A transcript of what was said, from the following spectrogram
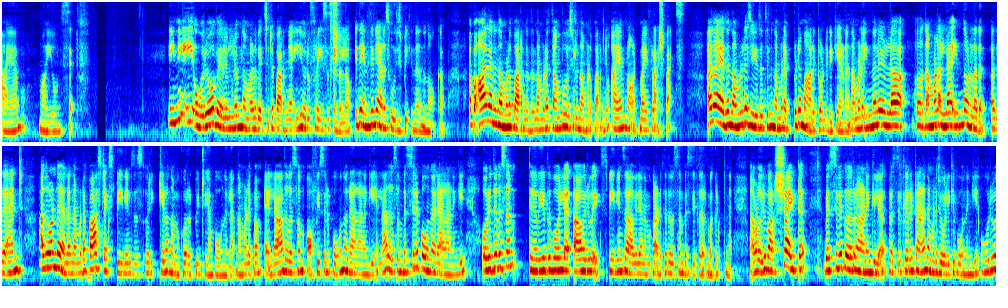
I am my own self ഇനി ഈ ഓരോ വിരലിലും നമ്മൾ വെച്ചിട്ട് പറഞ്ഞ ഈ ഒരു ഫ്രേസസ് ഉണ്ടല്ലോ ഇത് എന്തിനാണ് സൂചിപ്പിക്കുന്നതെന്ന് നോക്കാം. അപ്പോൾ ആ തന്നെ നമ്മൾ പറഞ്ഞത് നമ്മുടെ തമ്പ് വെച്ചിട്ട് നമ്മൾ പറഞ്ഞു ഐ എം നോട്ട് മൈ ഫ്ലാഷ് ബാക്സ് അതായത് നമ്മുടെ ജീവിതത്തിൽ നമ്മൾ എപ്പോഴും മാറിക്കൊണ്ടിരിക്കുകയാണ്. നമ്മൾ ഇന്നലെയുള്ള നമ്മളല്ല ഇന്നുള്ളത്. അത് ആൻഡ് അതുകൊണ്ട് തന്നെ നമ്മുടെ പാസ്റ്റ് എക്സ്പീരിയൻസസ് ഒരിക്കലും നമുക്ക് റിപ്പീറ്റ് ചെയ്യാൻ പോകുന്നില്ല. നമ്മളിപ്പം എല്ലാ ദിവസവും ഓഫീസിൽ പോകുന്ന ഒരാളാണെങ്കിൽ എല്ലാ ദിവസവും ബസ്സിൽ പോകുന്ന ഒരാളാണെങ്കിൽ ഒരു ദിവസം കയറിയതുപോലെ ആ ഒരു എക്സ്പീരിയൻസ് ആവില്ല നമുക്ക് അടുത്ത ദിവസം ബസ്സിൽ കയറുമ്പോൾ കിട്ടുന്നത്. നമ്മൾ ഒരു വർഷമായിട്ട് ബസ്സിൽ കയറുകയാണെങ്കിൽ ബസ്സിൽ കയറിയിട്ടാണ് നമ്മുടെ ജോലിക്ക് പോകുന്നതെങ്കിൽ ഓരോ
